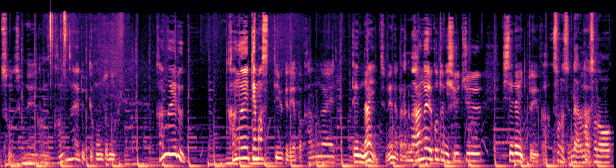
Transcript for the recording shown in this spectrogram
そうですよね。でも考えるって本当に考える考えてますって言うけどやっぱ考えてないですよね。なかなか、まあ考えることに集中してないというか。そうなんですよ。だからまはい。あその、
